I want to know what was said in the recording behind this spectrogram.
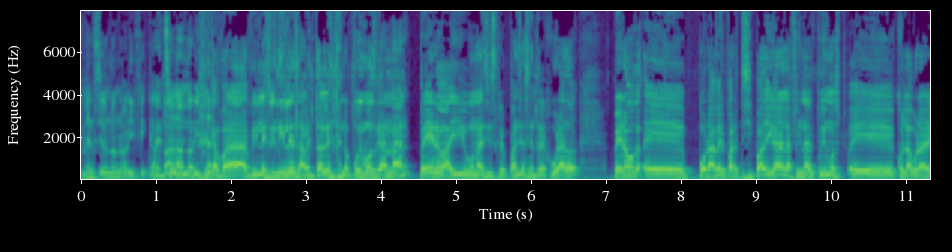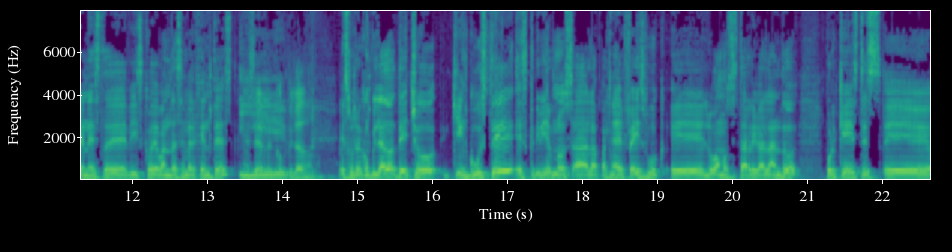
Mención honorífica. mención para- honorífica para Viles Viniles. Lamentablemente no pudimos ganar, pero hay unas discrepancias entre el jurado. Pero eh, por haber participado y llegar a la final, pudimos eh, colaborar en este disco de bandas emergentes. Y Ese recopilado, ¿no? Es un recompilado. De hecho, quien guste escribirnos a la página de Facebook, eh, lo vamos a estar regalando, porque este es... eh,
